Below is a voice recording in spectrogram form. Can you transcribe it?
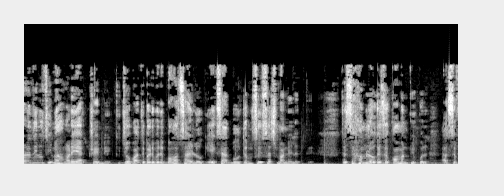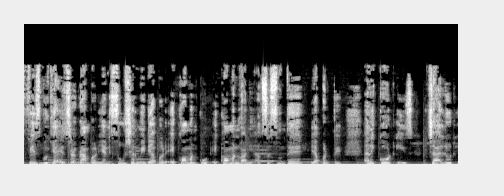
पुराने दिनों थी ना हमारे एक ट्रेंड है कि जो बातें बड़े बड़े बहुत सारे लोग एक साथ बोलते हैं उसे सच मानने लगते जैसे हम लोग एज अ कॉमन पीपल अक्सर फेसबुक या इंस्टाग्राम पर, यानी सोशल मीडिया पर एक कॉमन कोट एक कॉमन वाणी अक्सर सुनते हैं या पढ़ते हैं। यानी कोट इज़ चाइल्डहुड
